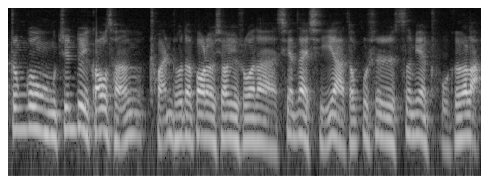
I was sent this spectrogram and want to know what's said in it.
中共军队高层传出的爆料消息说呢，现在习呀都不是四面楚歌了，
